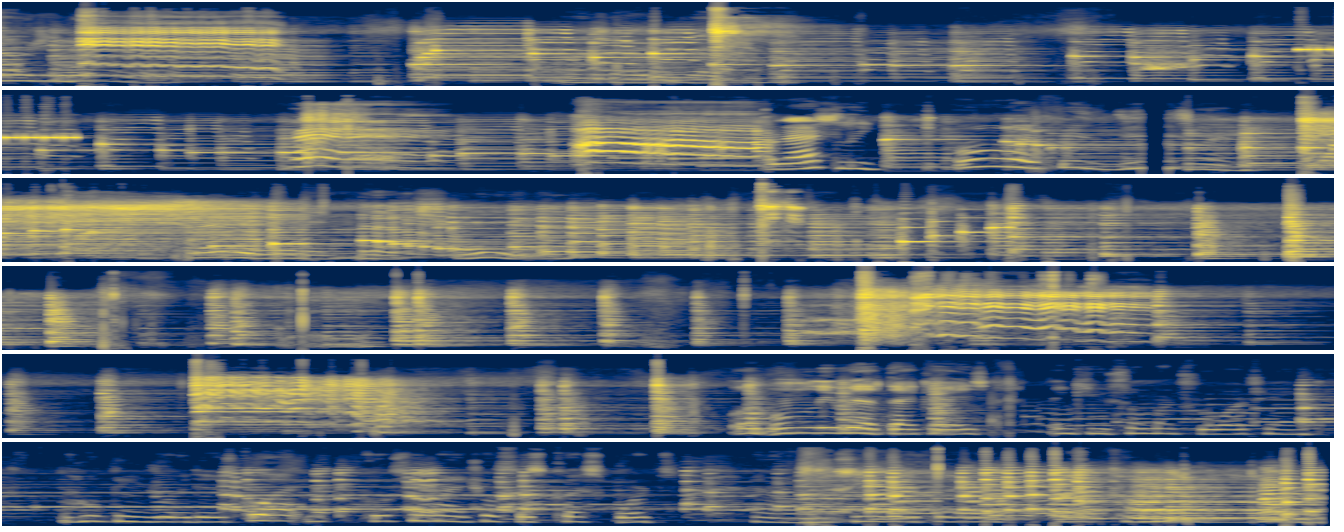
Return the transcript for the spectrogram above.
Sounds ah! actually, oh, I found this one. At that, guys. Thank you so much for watching. I hope you enjoyed this. Go out, go see my Trollface Quest Sports, and I'll see you guys later. Like, comment down below.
